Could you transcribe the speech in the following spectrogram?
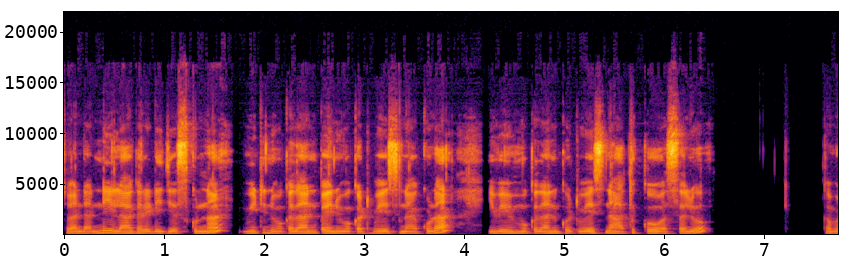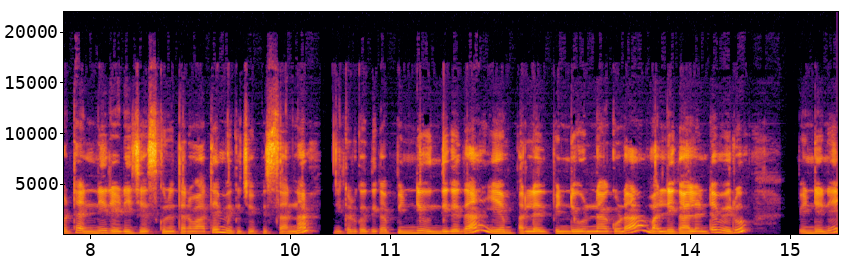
చూడండి అన్నీ ఇలాగ రెడీ చేసుకున్నా వీటిని ఒకదానిపైన ఒకటి వేసినా కూడా ఇవేం ఒకదానికొకటి వేసినా అతుక్కో అసలు కాబట్టి అన్నీ రెడీ చేసుకున్న తర్వాతే మీకు చూపిస్తాను ఇక్కడ కొద్దిగా పిండి ఉంది కదా ఏం పర్లేదు పిండి ఉన్నా కూడా మళ్ళీ కావాలంటే మీరు పిండిని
